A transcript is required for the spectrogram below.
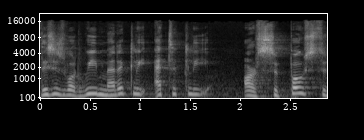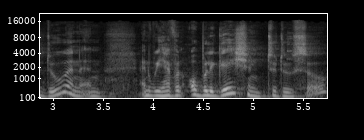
This is what we medically, ethically are supposed to do, and, and, and we have an obligation to do so.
